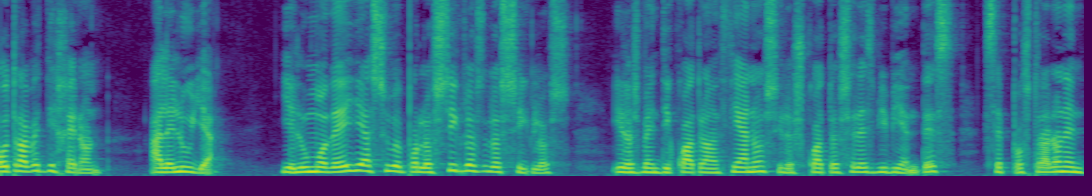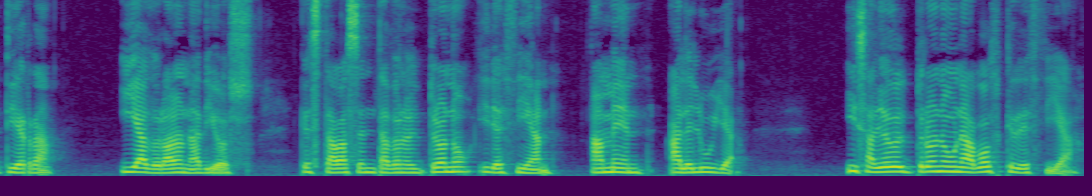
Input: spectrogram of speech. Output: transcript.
Otra vez dijeron, Aleluya, y el humo de ella sube por los siglos de los siglos. Y los veinticuatro ancianos y los cuatro seres vivientes se postraron en tierra y adoraron a Dios, que estaba sentado en el trono, y decían, Amén, Aleluya. Y salió del trono una voz que decía,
